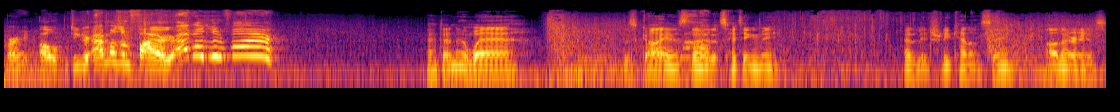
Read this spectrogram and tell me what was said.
Where? Oh, dude, your ammo's on fire! Your ammo's on fire! I don't know where this guy is though no. that's hitting me. I literally cannot see. Oh, there he is.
